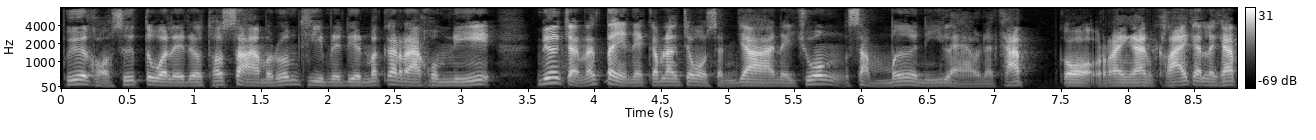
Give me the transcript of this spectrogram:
เพื่อขอซื้อตัวเลโดทอสซามาร่วมทีมในเดือนมกราคมนี้ เนื่องจากนักเตะเนี่ยกำลังจะหมดสัญญาในช่วงซัมเมอร์นี้แล้วนะครับ ก็รายงานคล้ายกันเลยครับ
